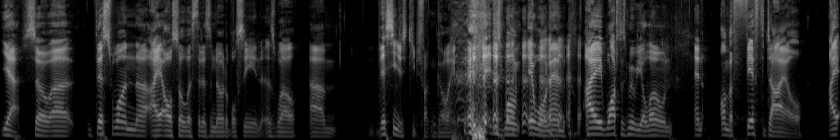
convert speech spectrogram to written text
Yeah, so uh, this one uh, I also listed as a notable scene as well. Um, this scene just keeps fucking going. it just won't. It won't end. I watched this movie alone, and on the fifth dial, I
